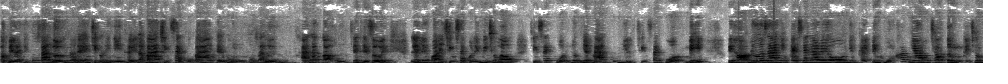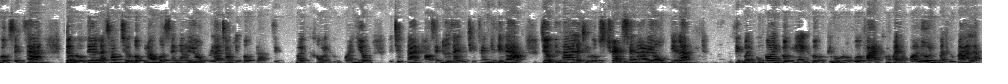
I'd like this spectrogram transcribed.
đặc biệt là những quốc gia lớn ở đây, anh chị có thể nhìn thấy là ba chính sách của ba cái vùng quốc gia lớn khá là to trên thế giới. Đấy liên quan đến chính sách của liên minh châu âu, chính sách của nước nhật bản cũng như chính sách của mỹ. Thì họ đưa ra những cái scenario, những cái tình huống khác nhau cho từng cái trường hợp xảy ra. Trường đầu tiên là trong trường hợp normal scenario là trong trường hợp là dịch bệnh không ảnh hưởng quá nhiều, thì chúng ta họ sẽ đưa ra những chính sách như thế nào. Trường thứ hai là trường hợp stress scenario, nghĩa là dịch bệnh cũng có ảnh hưởng nhưng ảnh hưởng cái mức độ vừa phải không phải là quá lớn. Và thứ ba là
